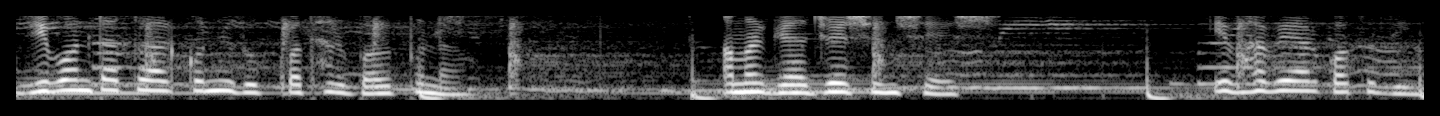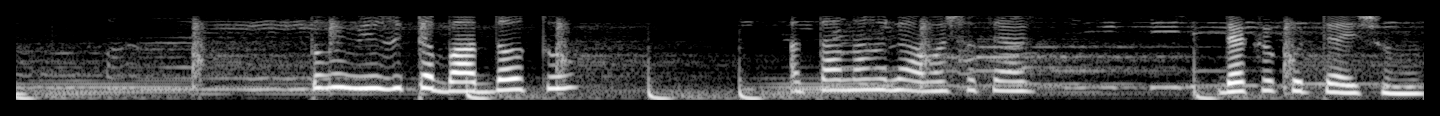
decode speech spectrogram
জীবনটা তো আর কোনো রূপকথার গল্প না। আমার গ্র্যাজুয়েশন শেষ। এভাবে আর কতদিন? তুমি মিউজিকটা বাদ দাও তো। আর তা না হলে আমার সাথে আর দেখা করতে আইসো না।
